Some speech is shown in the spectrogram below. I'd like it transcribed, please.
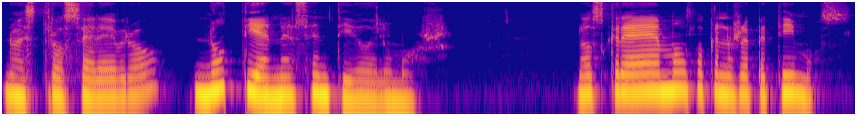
Nuestro cerebro no tiene sentido del humor. Nos creemos lo que nos repetimos.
